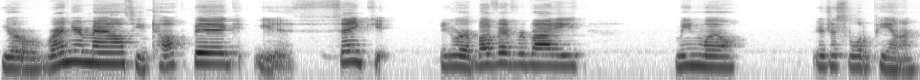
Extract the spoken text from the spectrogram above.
You run your mouth, you talk big, you think you're above everybody. Meanwhile, you're just a little peon.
